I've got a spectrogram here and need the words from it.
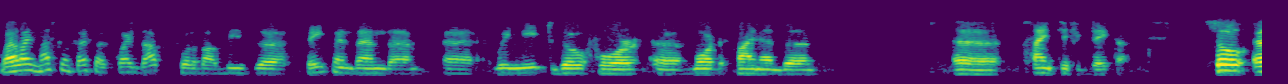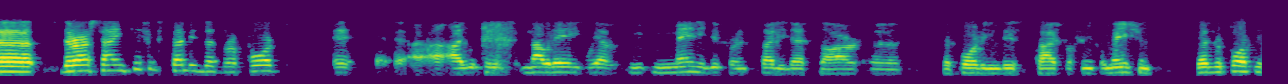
Well, I must confess I'm quite doubtful about this statement, and um, we need to go for more defined Uh, scientific data. So uh there are scientific studies that report, uh, uh, I would say nowadays we have many different studies that are reporting this type of information, that report a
